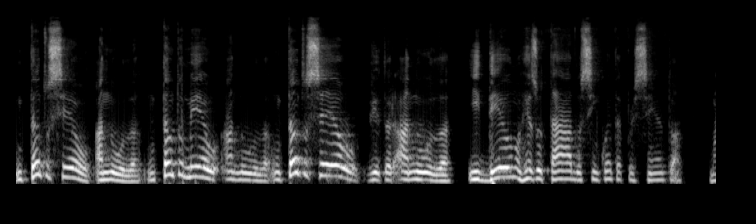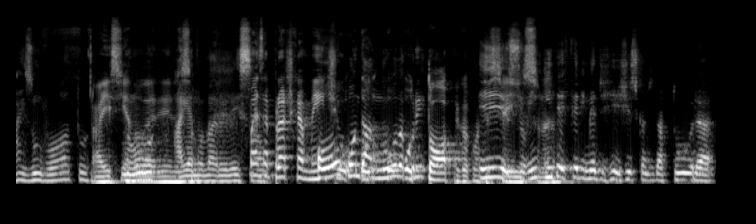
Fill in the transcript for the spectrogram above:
um tanto seu, anula, um tanto meu, anula, um tanto seu, Vitor, anula, e deu no resultado 50%, ó, mais um voto, Aí sim nulo, anularia a aí eleição. anularam a eleição. Mas é praticamente Ou o, quando o- anula o, por- utópico acontecer isso, Isso, in- né? indeferimento de registro de candidatura,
